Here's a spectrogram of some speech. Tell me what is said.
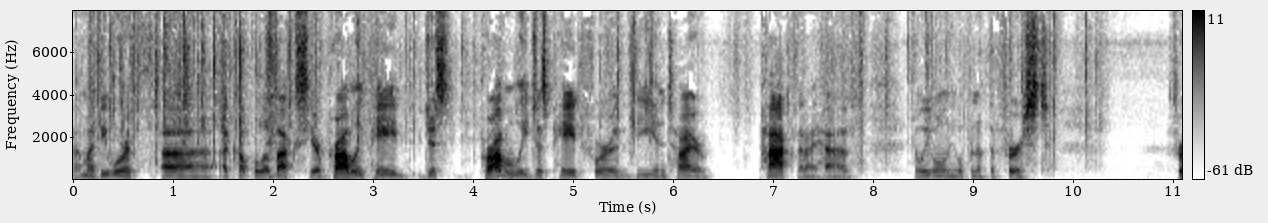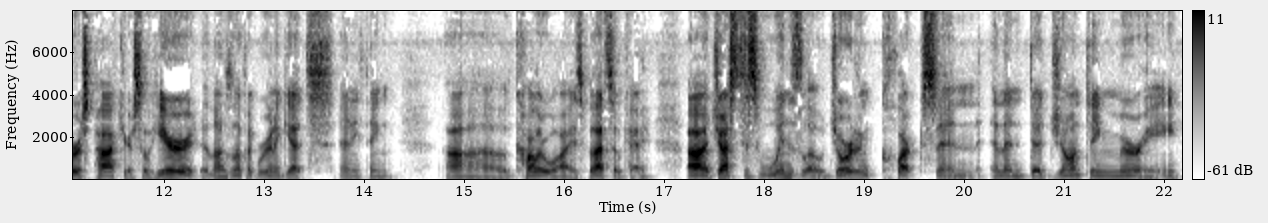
That might be worth uh, a couple of bucks here. Probably paid just probably just paid for the entire pack that I have and we've only opened up the first first pack here. So here, it doesn't look like we're going to get anything uh, color-wise, but that's okay. Uh, Justice Winslow, Jordan Clarkson, and then DeJounte Murray,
